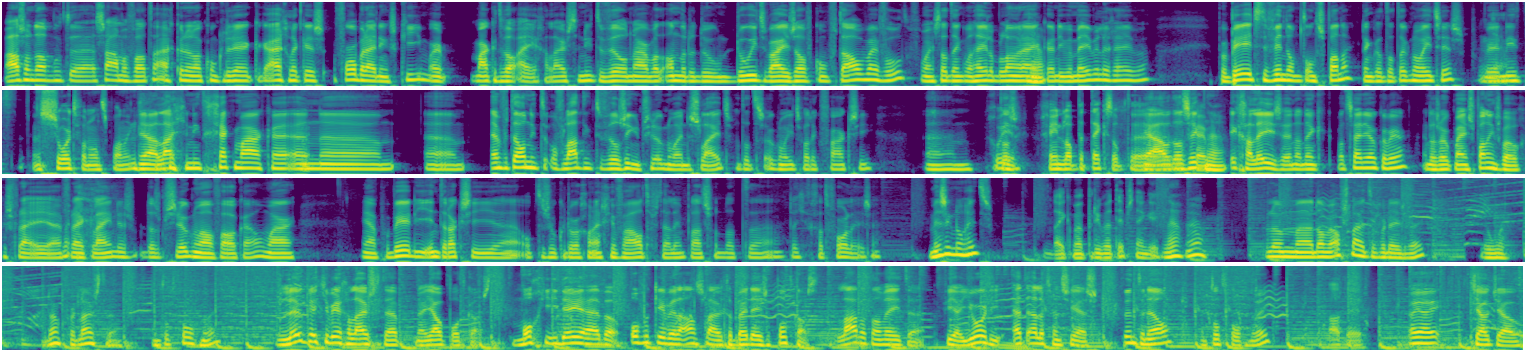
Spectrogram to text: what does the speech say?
Maar als we hem dan moeten eh, samenvatten, eigenlijk kunnen we dan concluderen. Kijk, eigenlijk is voorbereiding is key, maar maak het wel eigen. Luister niet te veel naar wat anderen doen. Doe iets waar je jezelf comfortabel bij voelt. Voor mij is dat denk ik wel een hele belangrijke die we mee willen geven. Probeer iets te vinden om te ontspannen. Ik denk dat dat ook nog iets is. Probeer Ja. niet, Een soort van ontspanning. ja, laat je niet gek maken en, ehm, ehm, en vertel niet, of laat niet te veel zien. Misschien ook nog wel in de slides, want dat is ook nog iets wat ik vaak zie. Goeie. ik- Geen lappe tekst op de ja, want als ik, Ja. ik ga lezen en dan denk ik, wat zei die ook alweer? En dat is ook mijn spanningsboog is vrij, eh, vrij klein, dus dat is misschien ook nog wel een valkuil. Maar ja, probeer die interactie eh, op te zoeken door gewoon echt je verhaal te vertellen in plaats van dat, eh, dat je het gaat voorlezen. Mis ik nog iets? Lijken me prima tips, denk ik. Ja, Ja. Zullen we hem eh, dan weer afsluiten voor deze week? doen we. Bedankt voor het luisteren en tot volgende week. Leuk dat je weer geluisterd hebt naar jouw podcast. Mocht je ideeën hebben of een keer willen aansluiten bij deze podcast, laat het dan weten via jordi.elephantcs.nl en tot volgende week. Later. Hoi hoi. Ciao ciao.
